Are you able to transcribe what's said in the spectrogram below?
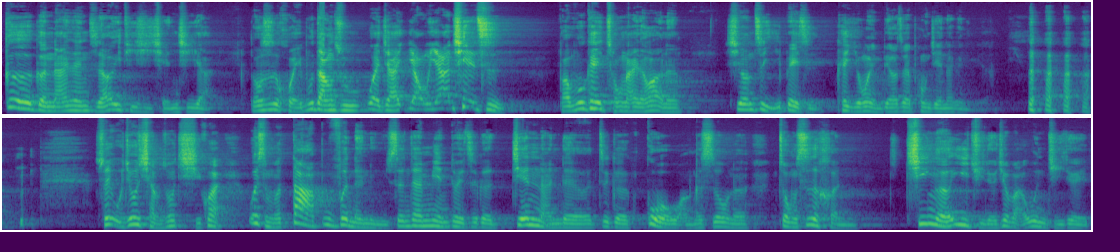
各个男人只要一提起前妻啊，都是悔不当初，外加咬牙切齿，仿佛可以重来的话呢，希望自己一辈子可以永远不要再碰见那个女人。所以我就想说，奇怪，为什么大部分的女生在面对这个艰难的这个过往的时候呢，总是很轻而易举的就把问题给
